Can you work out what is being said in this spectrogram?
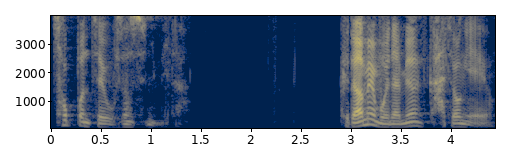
첫 번째 우선순위입니다. 그 다음에 뭐냐면 가정이에요.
